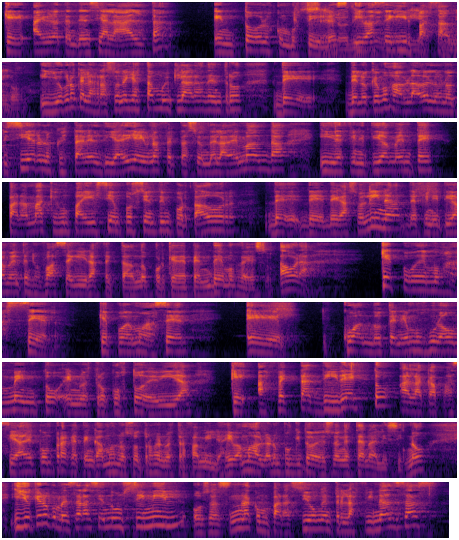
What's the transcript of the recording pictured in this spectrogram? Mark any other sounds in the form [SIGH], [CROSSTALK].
que hay una tendencia a la alta en todos los combustibles y va a seguir pasando. Y yo creo que las razones ya están muy claras dentro de, de, lo que hemos hablado en los noticieros, los que están en el día a día. Hay una afectación de la demanda y definitivamente Panamá, que es un país 100% importador de, de, gasolina, definitivamente nos va a seguir afectando porque dependemos de eso. Ahora, ¿qué podemos hacer? ¿Qué podemos hacer eh, cuando tenemos un aumento en nuestro costo de vida que afecta directo a la capacidad de compra que tengamos nosotros en nuestras familias. Y vamos a hablar un poquito de eso en este análisis, ¿no? Y yo quiero comenzar haciendo un simil, o sea, haciendo una comparación entre las finanzas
